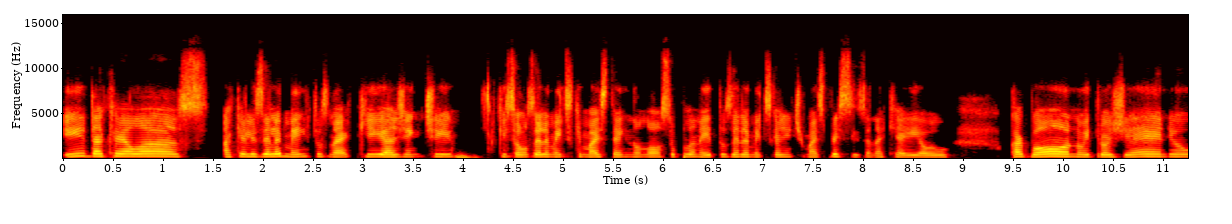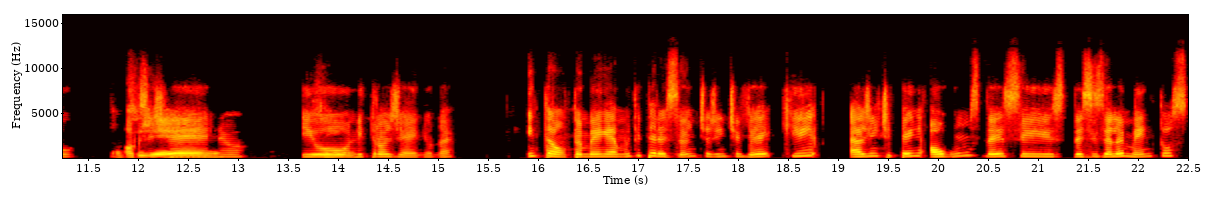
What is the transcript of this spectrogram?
e daquelas aqueles elementos, né, que a gente que são os elementos que mais tem no nosso planeta, os elementos que a gente mais precisa, né, que aí é o carbono, hidrogênio, oxigênio, oxigênio e Sim. o nitrogênio, né? Então, também é muito interessante a gente ver que a gente tem alguns desses desses elementos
